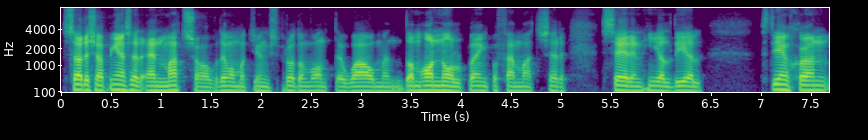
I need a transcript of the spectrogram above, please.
Söderköping har jag sett en match av och det var mot Ljungsbro. De var inte wow, men de har noll poäng på fem matcher. Ser en hel del. Stensjön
